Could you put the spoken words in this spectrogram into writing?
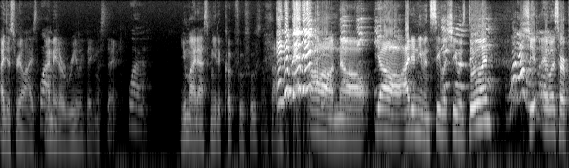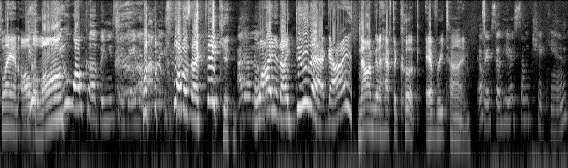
I just realized What? I made a really big mistake. What? You might ask me to cook fufu sometime. In the building? Oh no, yo! I didn't even see what she was doing. What I was She, doing? it was her plan all you, along. You woke up and you said, "Babe, what was I thinking? I don't know. Why did I do that, guys? Now I'm gonna have to cook every time. Okay, so here's some chicken.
